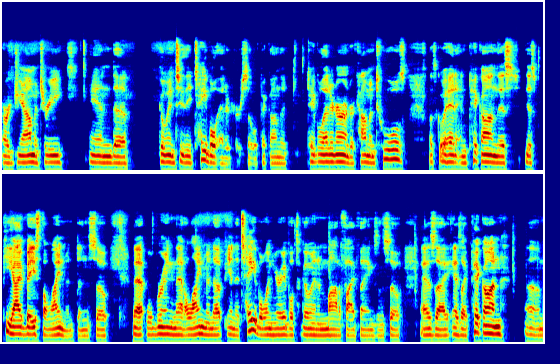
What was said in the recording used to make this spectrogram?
our geometry and uh, go into the table editor. So we'll pick on the table editor under common tools. Let's go ahead and pick on this, this PI based alignment. And so that will bring that alignment up in a table and you're able to go in and modify things. And so as I, as I pick on um,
